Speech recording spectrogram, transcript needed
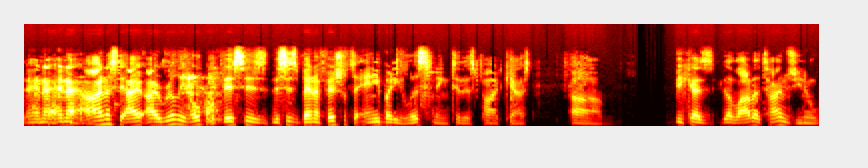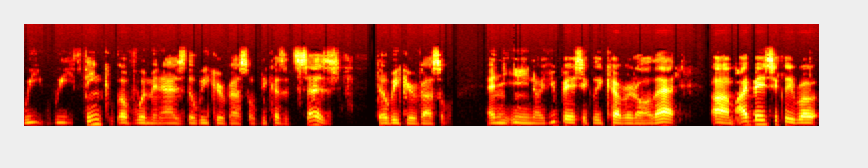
and I, and I honestly, I, I really hope that this is this is beneficial to anybody listening to this podcast, um, because a lot of times, you know, we we think of women as the weaker vessel because it says the weaker vessel, and you know, you basically covered all that. Um, I basically wrote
